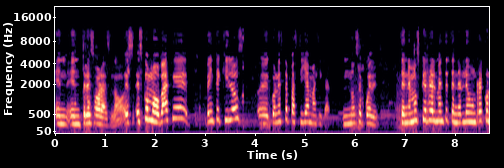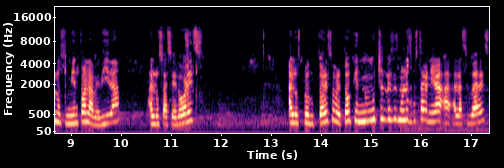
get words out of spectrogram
en, tres horas, ¿no? Es, es, como baje 20 kilos eh, con esta pastilla mágica. No se puede. Tenemos que realmente tenerle un reconocimiento a la bebida, a los hacedores, a los productores sobre todo, que muchas veces no les gusta venir a, las ciudades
